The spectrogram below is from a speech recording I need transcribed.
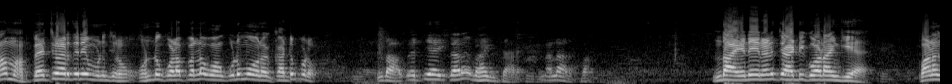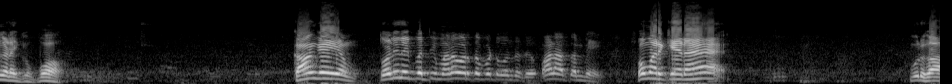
ஆமாம் பேச்சுவார்த்தையிலே முடிஞ்சிடும் ஒன்றும் குழப்பமில்ல உன் குடும்பம் உனக்கு கட்டுப்படும். இந்தா வெற்றியாக்கி தரேன் வாங்கி தரேன். நல்லா இருப்பான் இந்தா என்னைய நினச்சி அடி கோடாங்கிய. பணம் கிடைக்கும் போ. காங்கேயம் தொழிலை பற்றி மன வருத்தப்பட்டு வந்தது. வாடா தம்பி. சும்மா இருக்கேட முருகா.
